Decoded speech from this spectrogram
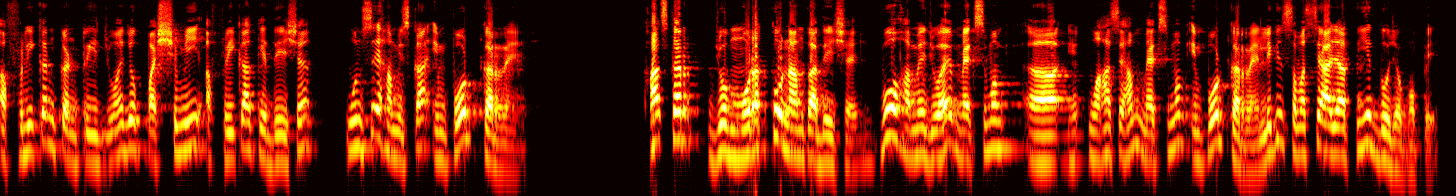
अफ्रीकन कंट्रीज़ जो है, जो पश्चिमी अफ्रीका के देश हैं, उनसे हम इसका इंपोर्ट कर रहे हैं। खासकर जो मोरक्को नाम का देश है, वो हमें जो है मैक्सिमम वहाँ से हम मैक्सिमम इंपोर्ट कर रहे हैं। लेकिन समस्या आ जाती है दो जगहों पे।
